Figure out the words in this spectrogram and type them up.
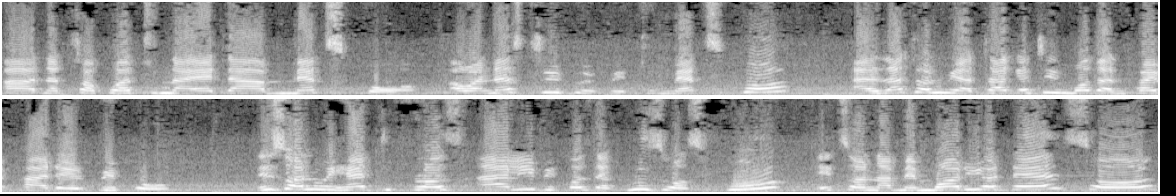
Uh, na tutakuwa tunaenda Mexico. Our next trip will be to Mexico, and that one we are targeting more than 500 people. This one we had to close early because the cruise was full. It's on a Memorial Day, so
